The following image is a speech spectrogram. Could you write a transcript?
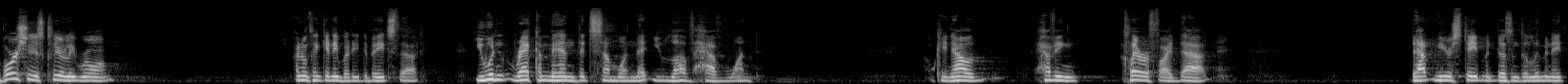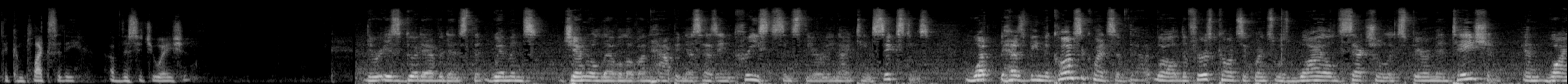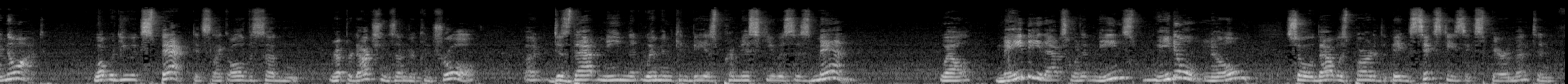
Abortion is clearly wrong. I don't think anybody debates that. You wouldn't recommend that someone that you love have one. Okay, now, having clarified that, that mere statement doesn't eliminate the complexity of the situation. There is good evidence that women's general level of unhappiness has increased since the early 1960s. What has been the consequence of that? Well, the first consequence was wild sexual experimentation. And why not? What would you expect? It's like all of a sudden reproduction's under control. Uh, does that mean that women can be as promiscuous as men? Well, maybe that's what it means. We don't know. So that was part of the big 60s experiment, and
